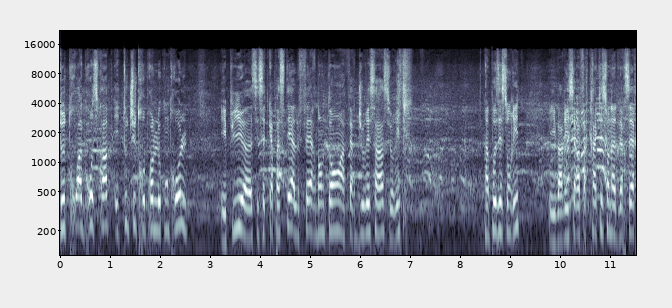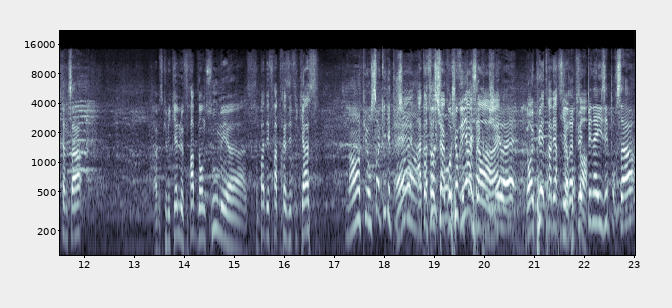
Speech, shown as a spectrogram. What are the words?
deux trois grosses frappes et tout de suite reprendre le contrôle. Et puis euh, c'est cette capacité à le faire dans le temps, à faire durer ça, ce rythme, imposer son rythme. Et il va réussir à faire craquer son adversaire comme ça. Ah, parce que Mickaël le frappe d'en dessous, mais euh, ce ne sont pas des frappes très efficaces. Non, puis on sent qu'il est puissant. Eh, attention, il s'est accroché au grillage là. ouais. ouais. Il aurait pu être averti Il hein, aurait pour pu ça. être pénalisé pour ça.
